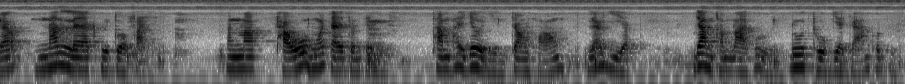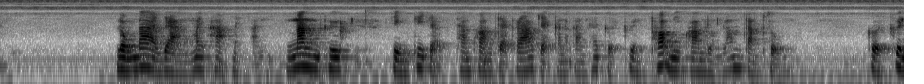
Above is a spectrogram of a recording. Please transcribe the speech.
แล้ว นั่นแหละคือตัวไฟมันมาเผาหัวใจตนเองทำให้เย่อหยิ่งจองหองแล้วเหยียบย่ำทำลายผู้อื่นดูถูกเหยียดหยามคนอื่น ลงได้อย่างไม่คาดไม่ฝัน นั่นคือสิ่งที่จะทำความแตกร้าวแก่กันและกันให้เกิดขึ้น เพราะมีความเหลื่อมล้ำต่ำสูง เกิดขึ้น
